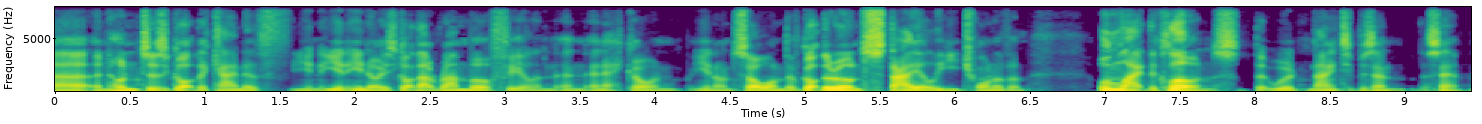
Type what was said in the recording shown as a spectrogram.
Uh, and Hunter's got the kind of, you know, you know, he's got that Rambo feel and, and, and Echo and you know and so on. They've got their own style, each one of them, unlike the clones that were ninety percent the same.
